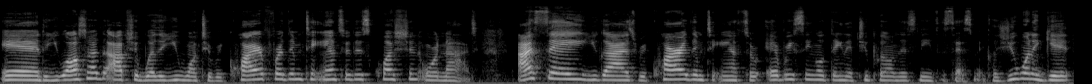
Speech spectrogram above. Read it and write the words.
And you also have the option whether you want to require for them to answer this question or not I say you guys require them to answer every single thing that you put on this needs assessment because you want to get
